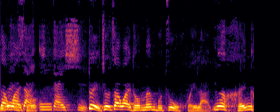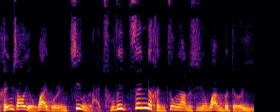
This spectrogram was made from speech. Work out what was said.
在外头应该是对，就在外头闷不住回来，因为很很少有外国人进来，除非真的很重要的事情，万不得已，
